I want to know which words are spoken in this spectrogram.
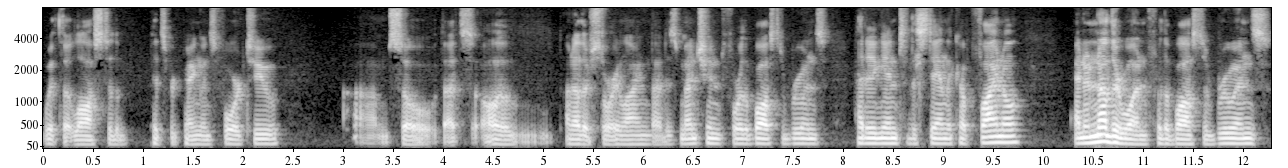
with the loss to the Pittsburgh Penguins 4-2. Um, so that's all, another storyline that is mentioned for the Boston Bruins heading into the Stanley Cup final. And another one for the Boston Bruins,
